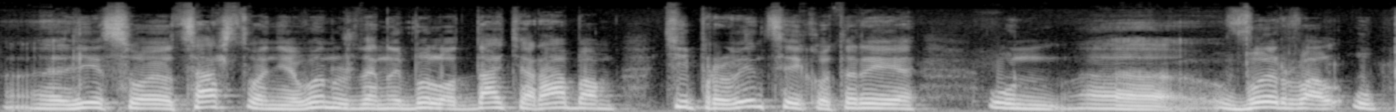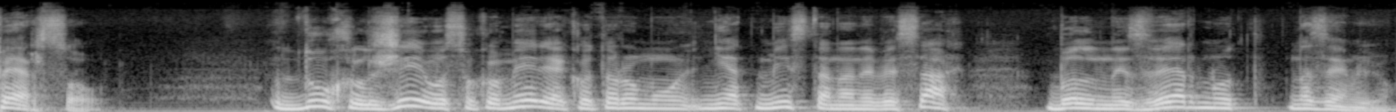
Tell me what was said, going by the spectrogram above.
лет своего царствования вынуждены был отдать арабам ті провинції, які он е, вирвав у персов. Дух лжи и высокомерия, которому нет места на небесах, был низвернут на землю.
